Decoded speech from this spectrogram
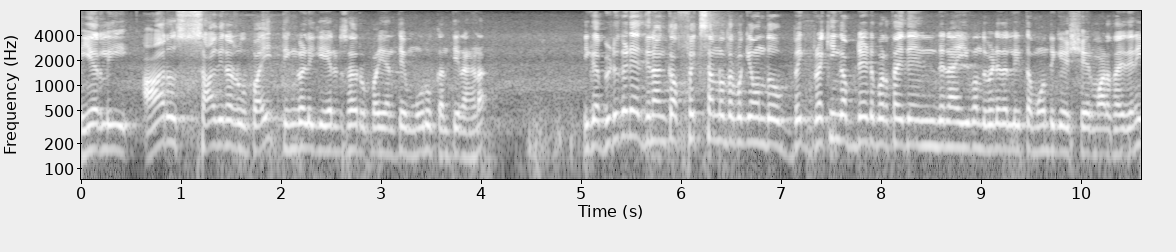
ನಿಯರ್ಲಿ ಆರು ಸಾವಿರ ರೂಪಾಯಿ, ತಿಂಗಳಿಗೆ ಎರಡು ಸಾವಿರ ರೂಪಾಯಿ ಅಂತೆ ಮೂರು ಕಂತಿನ ಹಣ. ಈಗ ಬಿಡುಗಡೆ ದಿನಾಂಕ ಫಿಕ್ಸ್ ಅನ್ನೋದ್ರ ಬಗ್ಗೆ ಒಂದು ಬಿಗ್ ಬ್ರೇಕಿಂಗ್ ಅಪ್ಡೇಟ್ ಬರ್ತಾ ಇದೆ ಇಂದಿನ ಈ ಒಂದು ವಿಡಿಯೋದಲ್ಲಿ ತಮ್ಮೊಂದಿಗೆ ಶೇರ್ ಮಾಡ್ತಾ ಇದ್ದೀನಿ.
